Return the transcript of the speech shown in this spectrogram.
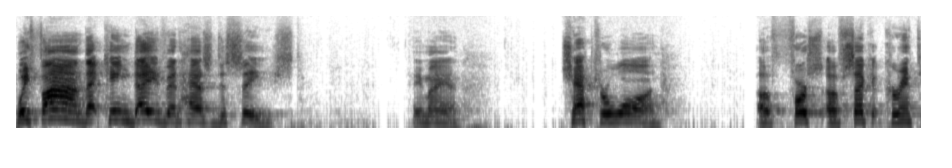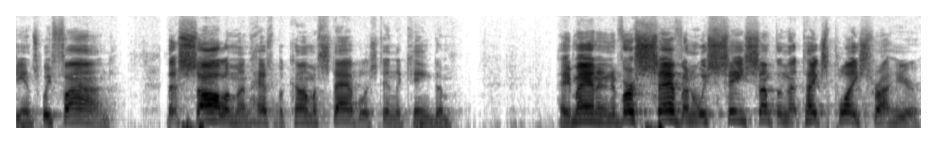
we find that King David has deceased. Amen. Chapter 1 of first of Second Corinthians, we find that Solomon has become established in the kingdom. Amen. And in verse 7, we see something that takes place right here.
